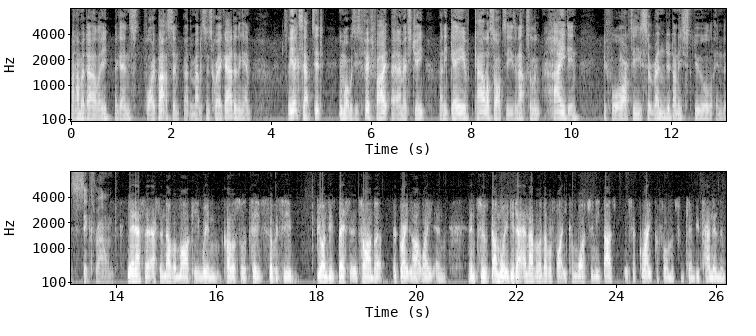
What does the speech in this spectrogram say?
Muhammad Ali against Floyd Patterson at the Madison Square Garden again. He accepted in what was his fifth fight at MSG, and he gave Carlos Ortiz an absolute hiding before Ortiz surrendered on his stool in the sixth round. Yeah, that's a, that's another marquee win. Carlos Ortiz, obviously beyond his best at the time, but a great lightweight and and to have done what he did at another another fight you can watch, and he does. It's a great performance from Ken Buchanan, and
